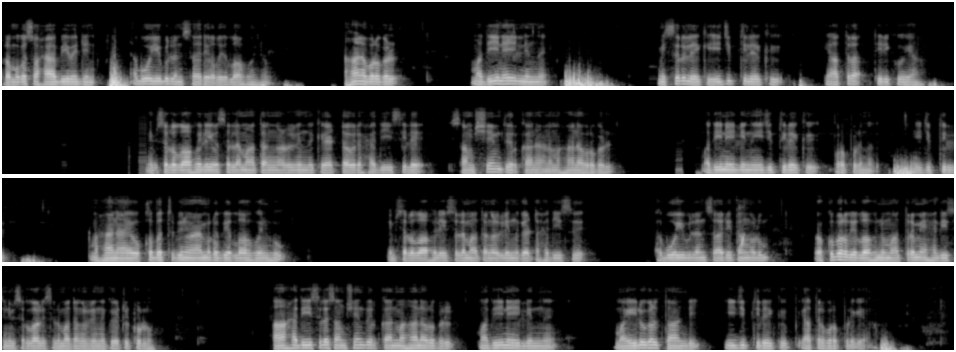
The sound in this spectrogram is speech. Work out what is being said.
പ്രമുഖ സഹാബി വര്യൻ അബൂയുബുൽ അൻസാരി അള്ളാഹുനു അൻഹു. മഹാനവറുകൾ മദീനയിൽ നിന്ന് മിസറിലേക്ക് ഈജിപ്തിലേക്ക് യാത്ര തിരിക്കുകയാണ്. നബി സല്ലല്ലാഹു അലൈഹി വസല്ലമ തങ്ങളിൽ നിന്ന് കേട്ട ഒരു ഹദീസിലെ സംശയം തീർക്കാനാണ് മഹാനവറുകൾ മദീനയിൽ നിന്ന് ഈജിപ്തിലേക്ക് പുറപ്പെടുന്നത്. ഈജിപ്തിൽ മഹാനായ ഒക്കബത്ത് ബിൻ ആമിർ റബി അള്ളാഹു അൻഹു നബി സല്ലല്ലാഹു അലൈഹി വസല്ലമ തങ്ങളിൽ നിന്ന് കേട്ട ഹദീസ് അബൂയുബുൽ അൻസാരി തങ്ങളും ഒക്കബർ റബി അള്ളാഹുനും മാത്രമേ ഹദീസ് നബി സല്ലാ അലൈഹി വസല്ലമ തങ്ങളിൽ നിന്ന് കേട്ടിട്ടുള്ളൂ. ആ ഹദീസിലെ സംശയം തീർക്കാൻ മഹാനവറുകൾ മദീനയിൽ നിന്ന് മൈലുകൾ താണ്ടി ഈജിപ്തിലേക്ക് യാത്ര പുറപ്പെടുകയാണ്.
